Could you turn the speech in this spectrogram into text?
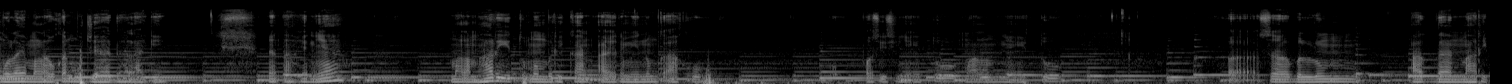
mulai melakukan mujahadah lagi. Dan akhirnya malam hari itu memberikan air minum ke aku. Posisinya itu malamnya itu uh, sebelum adzan marib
